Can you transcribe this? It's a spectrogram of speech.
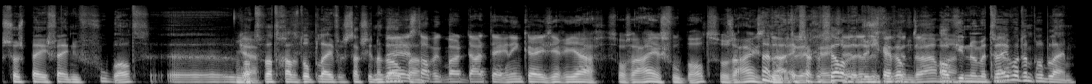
zoals PSV nu voetbalt... eh, Ja. wat, wat gaat het opleveren straks in Europa? Nee, dat snap ik. Maar daar tegenin kan je zeggen, ja, zoals Ajax voetbalt. Zoals Ajax Nou, nou, exact weggeeft, hetzelfde. Dus je krijgt ook, je nummer twee Ja. wordt een probleem.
